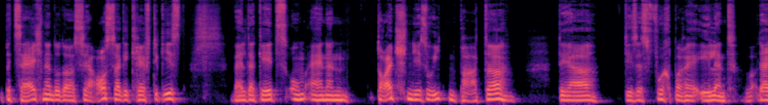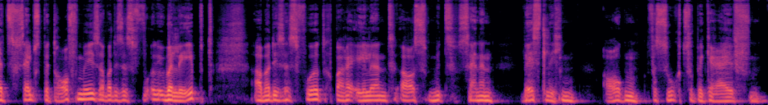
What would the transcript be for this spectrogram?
bezeichnend oder sehr aussagekräftig ist, weil da geht es um einen deutschen Jesuitenpater, der dieses furchtbare Elend, der jetzt selbst betroffen ist, aber dieses überlebt, aber dieses furchtbare Elend aus mit seinen westlichen Augen versucht zu begreifen.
